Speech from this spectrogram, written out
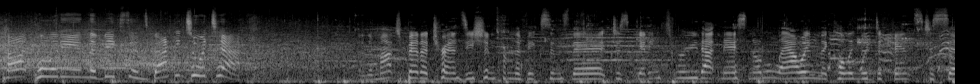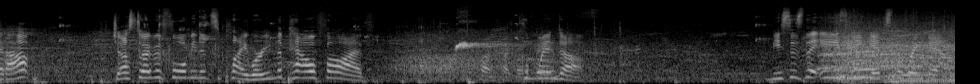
Can't pull it in. The Vixens back into attack. And a much better transition from the Vixens there, just getting through that mess, not allowing the Collingwood defence to set up. Just over four minutes to play. We're in the power five. Contact on the fence. Kumwenda misses the easy, gets the rebound.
